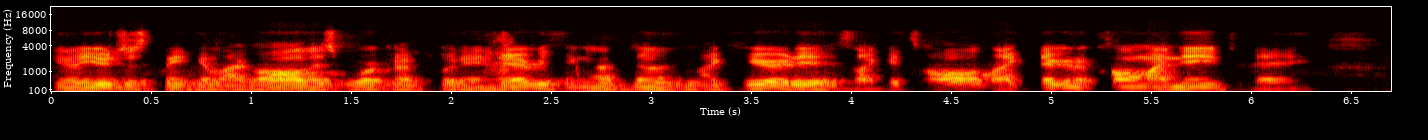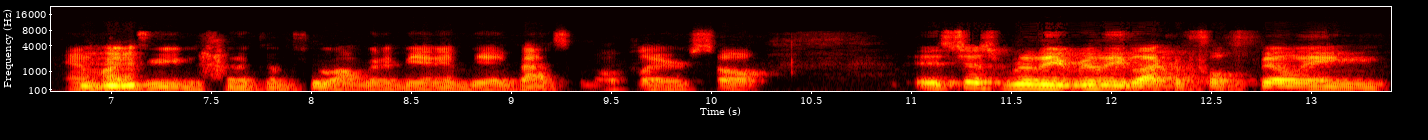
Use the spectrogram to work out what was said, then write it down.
you know, you're just thinking like all this work I put in, everything I've done, like here it is, like it's all like they're gonna call my name today, and mm-hmm. my dream is gonna come true. I'm gonna be an NBA basketball player. So it's just really, really like a fulfilling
